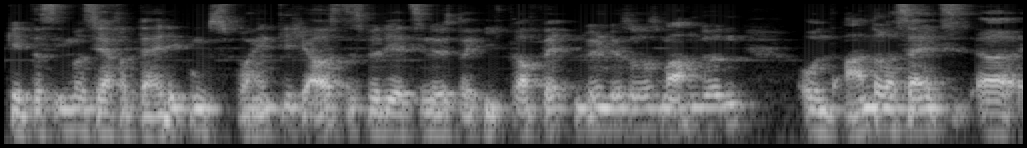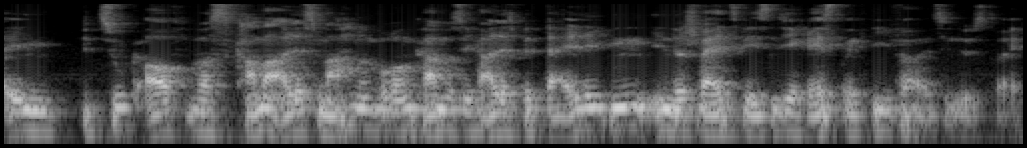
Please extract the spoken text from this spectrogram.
geht das immer sehr verteidigungsfreundlich aus. Das würde jetzt in Österreich nicht drauf wetten, wenn wir sowas machen würden. Und andererseits äh, in Bezug auf, was kann man alles machen und woran kann man sich alles beteiligen, in der Schweiz wesentlich restriktiver als in Österreich.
